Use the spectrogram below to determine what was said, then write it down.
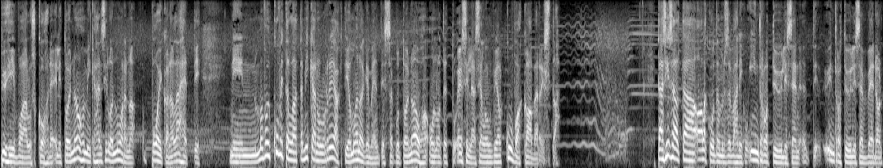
pyhiinvaelluskohde. Eli toi nauha, minkä hän silloin nuorena poikana lähetti, niin mä voin kuvitella, että mikä on ollut reaktio managementissa, kun toi nauha on otettu esille ja siellä on vielä kuva kaverista – Tämä sisältää alkuun tämmöisen vähän niin kuin introtyylisen, introtyylisen vedon,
